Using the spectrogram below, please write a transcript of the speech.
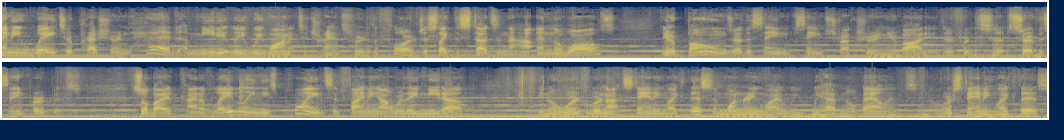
any weight or pressure in the head, immediately we want it to transfer to the floor. Just like the studs in the, in the walls, your bones are the same, same structure in your body. They're for the, serve the same purpose. So by kind of labeling these points and finding out where they meet up, you know, we're, we're not standing like this and wondering why we, we have no balance, you know, or standing like this.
